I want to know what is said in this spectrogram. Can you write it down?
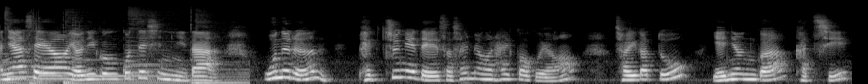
안녕하세요. 연희군 꽃대신입니다. 오늘은 백중에 대해서 설명을 할 거고요. 저희가 또 예년과 같이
